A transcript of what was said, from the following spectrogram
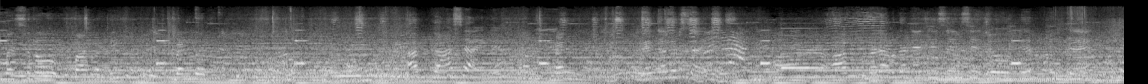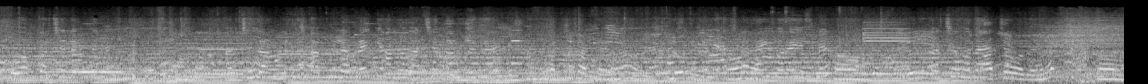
मेरा मसरो पार्वती बेंगलोर। आप कहाँ से आए हैं? बेंगलोर से आए आप हमारा ऑर्गेनाइजेशन से जो हेल्प मिलते हैं वो आपको अच्छे लगते हैं? अच्छे काम आपको लग रहा है कि हम लोग अच्छा काम कर रहे हैं? अच्छा कर रहे हैं हाँ। लोगों के लिए अच्छा लाइफ हो रहा है इसमें? हाँ। अच्छा हो रहा है? अच्छा हो रहा है ना? हाँ।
